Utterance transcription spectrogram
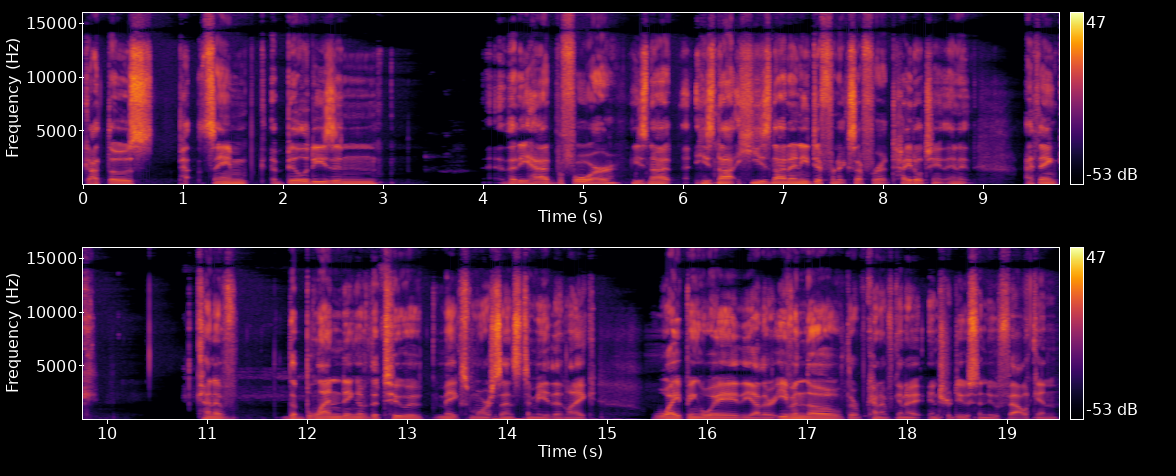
got those same abilities and that he had before. He's not he's not he's not any different except for a title change. And it I think kind of the blending of the two makes more sense to me than like wiping away the other, even though they're kind of going to introduce a new Falcon.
